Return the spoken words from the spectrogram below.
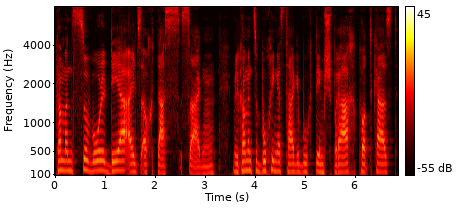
kann man sowohl der als auch das sagen. Willkommen zu Buchingers Tagebuch, dem Sprachpodcast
